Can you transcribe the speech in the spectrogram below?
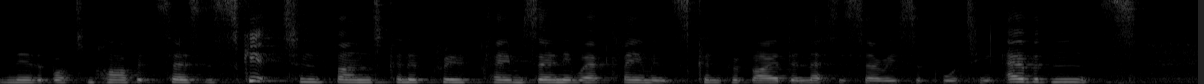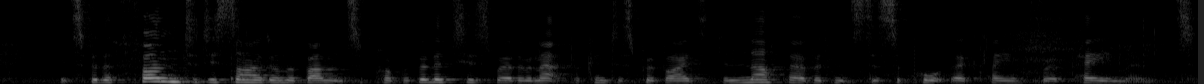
near the bottom half, it says the Skipton Fund can approve claims only where claimants can provide the necessary supporting evidence. It's for the fund to decide on the balance of probabilities whether an applicant has provided enough evidence to support their claim for a payment.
